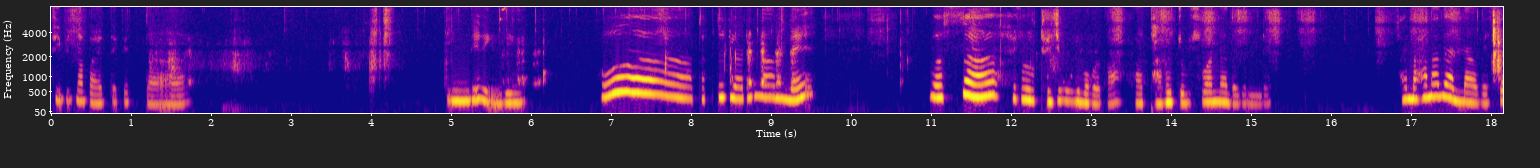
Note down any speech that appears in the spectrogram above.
TV나 봐야 되겠다. 띵디링딩. 우와, 닭들이 나왔네. 왔어. 이걸로 돼지고기 먹을까? 아, 닭을 좀 소환해야 되겠는데. 설마 하나도 안 나오겠어?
